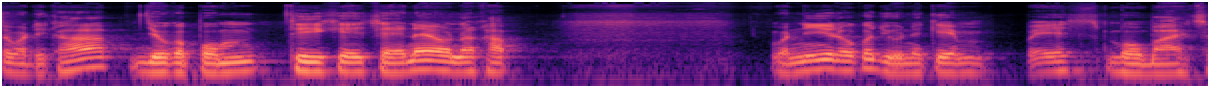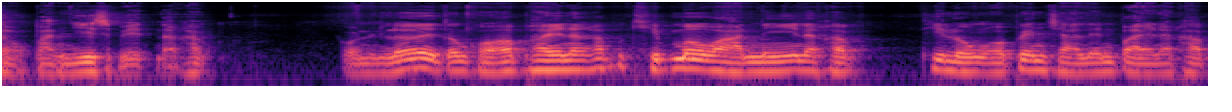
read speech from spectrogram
สวัสดีครับ อยู่กับผม TK Channel นะครับ วันนี้เราก็อยู่ในเกม PES Mobile 2021 นะครับ ก่อนอื่นเลยต้องขออภัยนะครับ คลิปเมื่อวานนี้นะครับ ที่ลง Open Challenge ไปนะครับ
